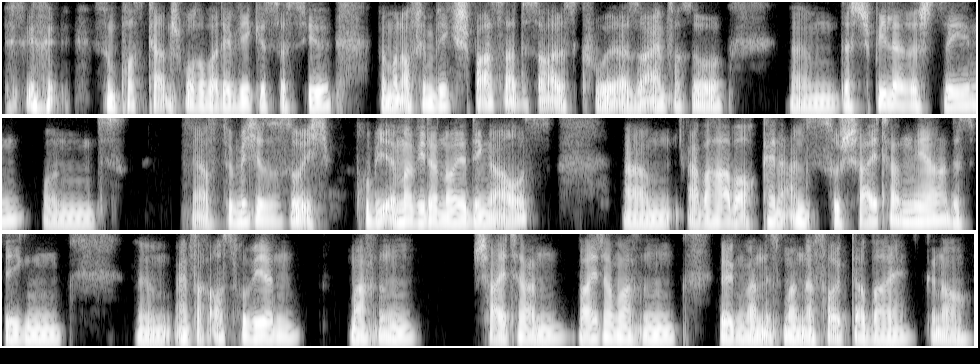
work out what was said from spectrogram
ist, ist ein Postkartenspruch, aber der Weg ist das Ziel. Wenn man auf dem Weg Spaß hat, ist auch alles cool. Also einfach so ähm, das spielerisch sehen und ja, für mich ist es so, ich probiere immer wieder neue Dinge aus, ähm, aber habe auch keine Angst zu scheitern mehr. Deswegen ähm, einfach ausprobieren, machen, scheitern, weitermachen. Irgendwann ist man Erfolg dabei. Genau.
